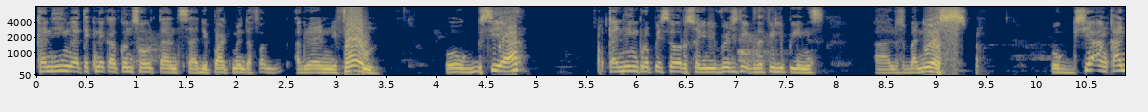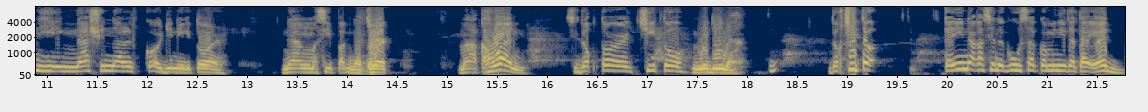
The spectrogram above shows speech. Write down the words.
kanhing nga technical consultant sa Department of Ag- Agrarian Reform. Ug siya kanhing professor sa University of the Philippines, ah, Los Baños. Ug siya ang kanhing national coordinator ng Masipag Network. Mga kahuan, si Dr. Chito Medina. Doc Chito, kanina kasi nag-uusap kami ni Tata Ed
